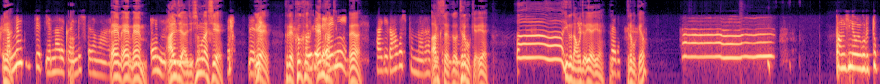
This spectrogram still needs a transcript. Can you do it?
그 예. 남녀특집 옛날에 그 MBC 드라마 M M M M 알지 알지 신문아 씨. 네. 예 그래 그그 거기서 M 이제 같 M이 예 자기가 하고 싶은 말을 하고 알았어요. 있거든요. 들어볼게요. 예. 아 이거 나오죠. 예 예. 네네. 들어볼게요. 당신의 얼굴을 똑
